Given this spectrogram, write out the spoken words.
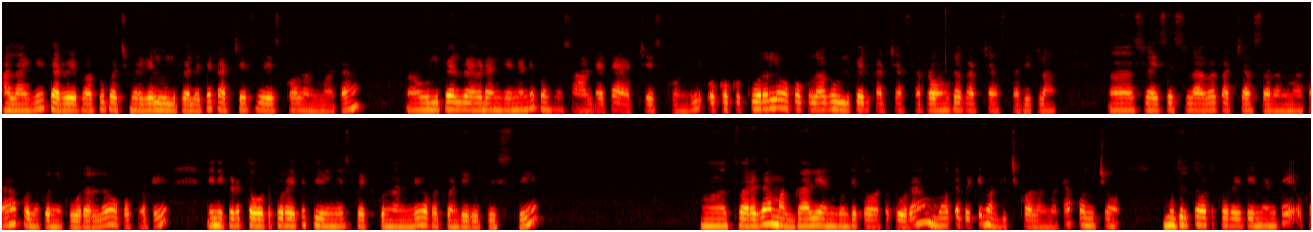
అలాగే కరివేపాకు పచ్చిమిరకాయలు ఉల్లిపాయలు అయితే కట్ చేసి వేసుకోవాలన్నమాట. ఉల్లిపాయలు వేగడానికి ఏంటంటే కొంచెం సాల్ట్ అయితే యాడ్ చేసుకోండి. ఒక్కొక్క కూరలో ఒక్కొక్కలాగా ఉల్లిపాయలు కట్ చేస్తారు రౌండ్గా కట్ చేస్తారు ఇట్లా స్లైసెస్ లాగా కట్ చేస్తారనమాట కొన్ని కొన్ని కూరల్లో. ఒక్కొక్కటి నేను ఇక్కడ తోటకూర అయితే క్లీన్ చేసి పెట్టుకున్నానండి ఒక ట్వంటీ రూపీస్ది త్వరగా మగ్గాలి అనుకుంటే తోటకూర మూత పెట్టి మగ్గించుకోవాలన్నమాట. కొంచెం ముదురు తోటకూర అయితే ఏంటంటే ఒక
